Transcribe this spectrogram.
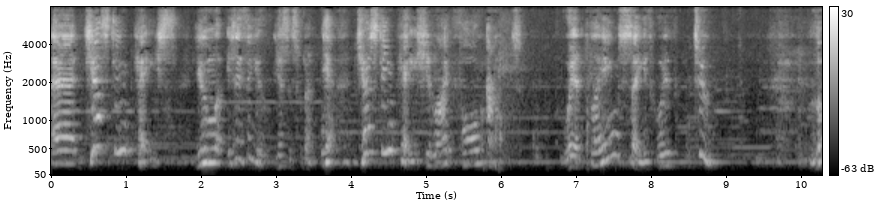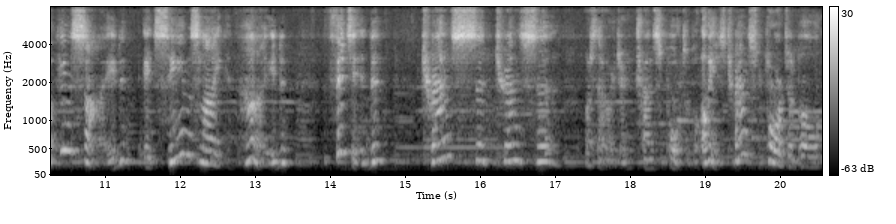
uh, just in case you... m- Is it for you? Yes, it's for them. Yeah. Just in case you might fall out, we're playing safe with two. Look inside. It seems like hide, fitted trans... Uh, trans... Uh, what's that word? Transportable. Oh, yes, transportable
